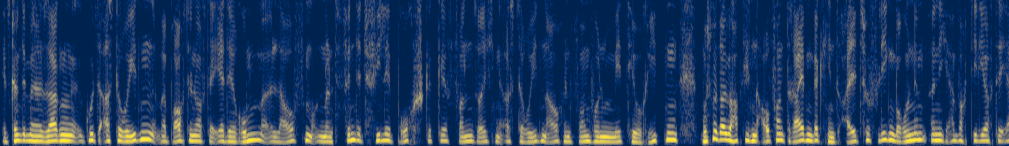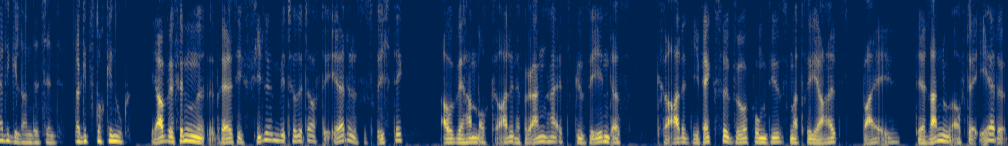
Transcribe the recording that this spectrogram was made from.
Jetzt könnte man ja sagen, gut, Asteroiden, man braucht ja nur auf der Erde rumlaufen und man findet viele Bruchstücke von solchen Asteroiden auch in Form von Meteoriten. Muss man da überhaupt diesen Aufwand treiben, wirklich ins All zu fliegen? Warum nimmt man nicht einfach die, die auf der Erde gelandet sind? Da gibt es doch genug. Ja, wir finden relativ viele Meteorite auf der Erde, das ist richtig. Aber wir haben auch gerade in der Vergangenheit gesehen, dass gerade die Wechselwirkung dieses Materials bei der Landung auf der Erde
